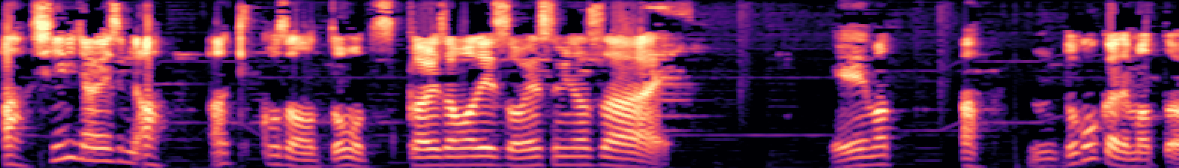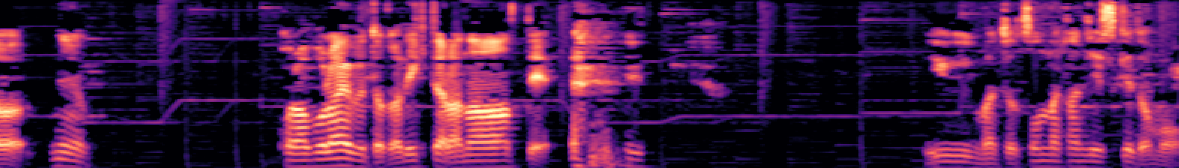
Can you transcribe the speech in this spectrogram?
あ、シーリンちゃんおやすみ、あ、あきこさんどうもお疲れ様です。おやすみなさい。えー、ま、あ、どこかでまたね、コラボライブとかできたらなーって。いう、まあちょっとそんな感じですけども。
